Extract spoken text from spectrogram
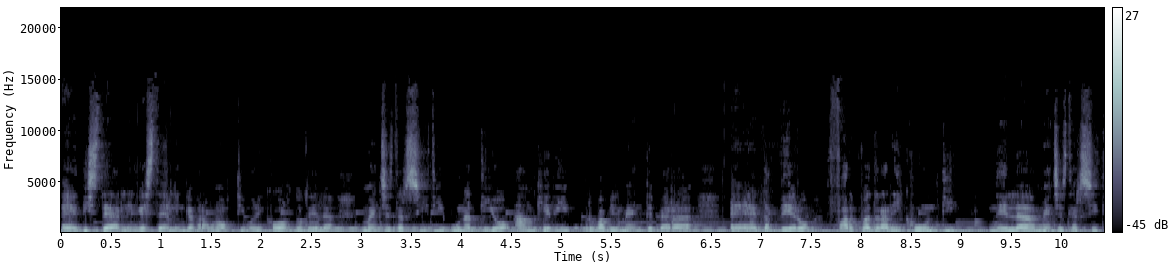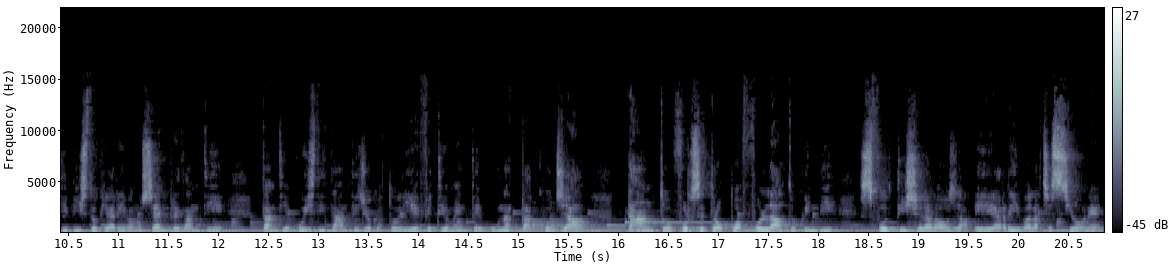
eh, di Sterling e Sterling avrà un ottimo ricordo del Manchester City. Un addio anche lì probabilmente per eh, davvero far quadrare i conti nel Manchester City visto che arrivano sempre tanti, tanti acquisti, tanti giocatori effettivamente un attacco già tanto, forse troppo affollato quindi sfoltisce la rosa e arriva la cessione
